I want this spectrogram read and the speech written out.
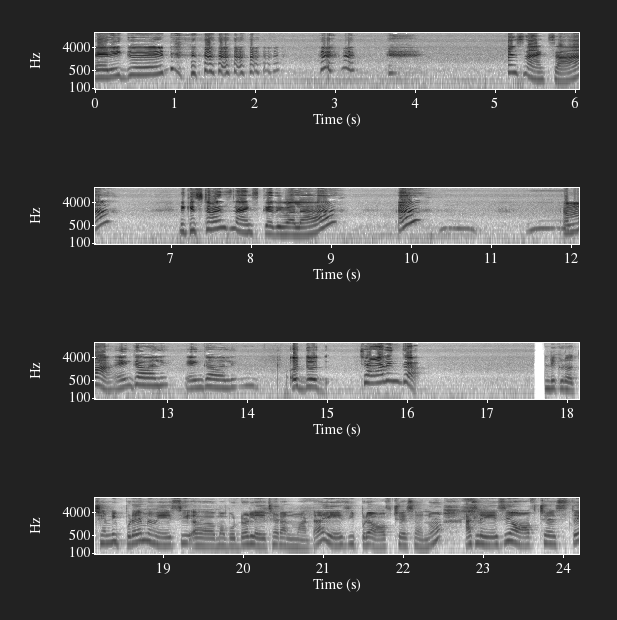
very good స్నాక్సా నీకు ఇష్టమైన స్నాక్స్ కదా ఇవాళ? అమ్మా ఏం కావాలి? ఏం కావాలి? వద్దు వద్దు. చాలు ఇంకా. అండ్ ఇక్కడ వచ్చండి ఇప్పుడే మేము ఏసీ మా బుడ్డోడు లేచాడు అనమాట ఏసీ ఇప్పుడే ఆఫ్ చేశాను. అసలు ఏసీ ఆఫ్ చేస్తే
